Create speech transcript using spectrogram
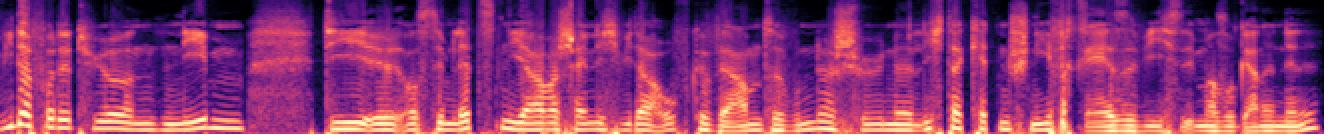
wieder vor der Tür und neben die äh, aus dem letzten Jahr wahrscheinlich wieder aufgewärmte, wunderschöne Lichterketten-Schneefräse, wie ich sie immer so gerne nenne,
